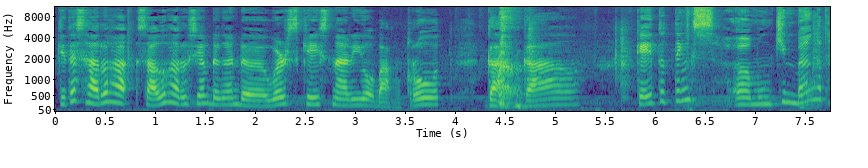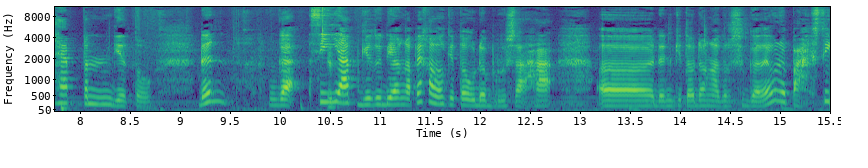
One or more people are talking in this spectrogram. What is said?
kita selalu ha selalu harus siap dengan the worst case scenario bangkrut gagal. Kayak itu things uh, mungkin banget happen gitu. Dan nggak siap gitu dianggapnya kalau kita udah berusaha uh, dan kita udah ngatur segala udah pasti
